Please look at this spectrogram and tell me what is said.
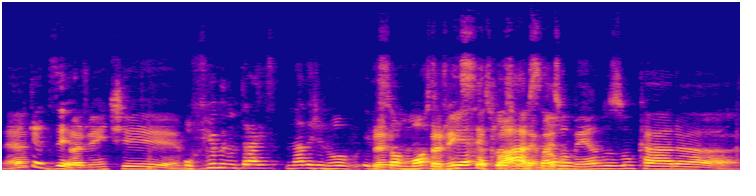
Né? Então, quer dizer, Pra gente. o filme não traz nada de novo. Ele Pra, só mostra pra que gente é, ser as coisas claro, como é mais são. ou menos um cara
